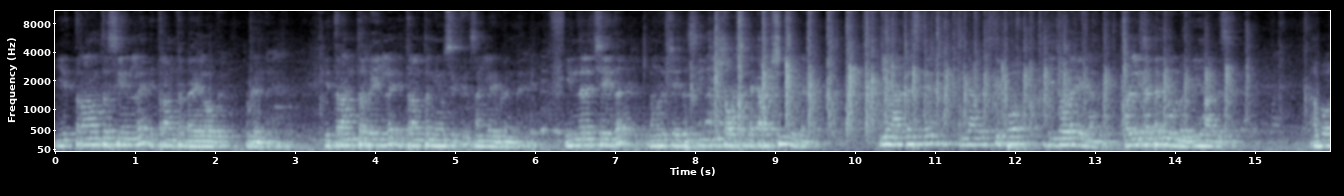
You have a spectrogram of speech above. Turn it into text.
ഇത്രാമത്തെ സീനിലെ ഇത്രാമത്തെ ഡയലോഗ് ഇവിടെ ഉണ്ട് ഇത്രാമത്തെ റീലിലെ ഇത്രാമത്തെ മ്യൂസിക് സംഗതി ഇവിടെ ഉണ്ട് ഇന്നലെ ചെയ്ത നമ്മൾ ചെയ്ത സി ജി ഷോർട്സിന്റെ കറക്ഷൻസ് ഇവിടെ ഉണ്ട് ഈ ഹാർഡ് ഡിസ്ക് ഈ ഹാർഡ് ഇപ്പോ ഇപ്പോൾ ഡിജോടെ കയ്യിലാണ്. പള്ളിച്ചട്ടത്തിൽ കൊണ്ടുപോയി ഈ ഹാർഡ് അപ്പോൾ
